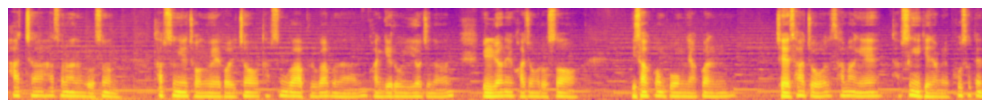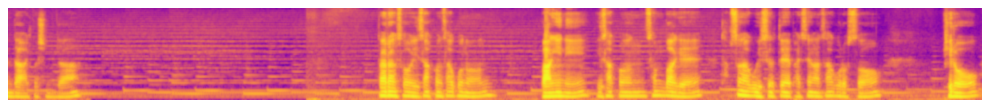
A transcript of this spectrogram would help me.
하차, 하선하는 것은 탑승의 전후에 걸쳐 탑승과 불가분한 관계로 이어지는 일련의 과정으로서 이 사건 보험 약관 제4조 사망의 탑승의 개념에 포섭된다 할 것입니다. 따라서 이 사건 사고는 망인이 이 사건 선박에 탑승하고 있을 때 발생한 사고로서 비록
